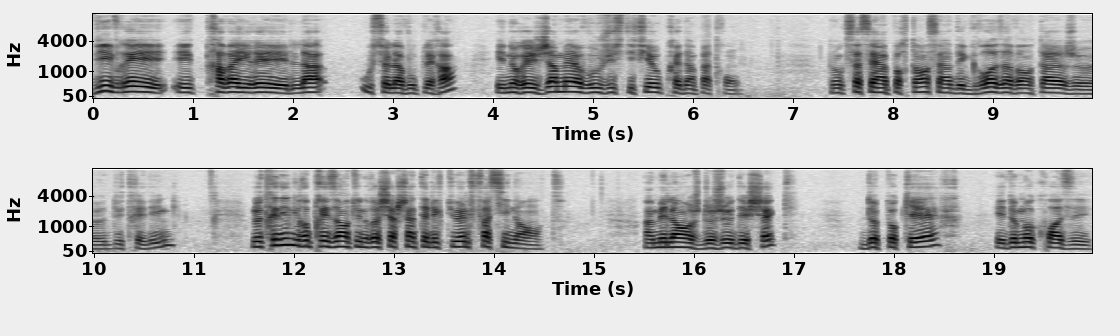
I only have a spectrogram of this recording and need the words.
vivrez et travaillerez là où cela vous plaira et n'aurez jamais à vous justifier auprès d'un patron. Donc ça c'est important, c'est un des gros avantages euh, du trading. Le trading représente une recherche intellectuelle fascinante, un mélange de jeux d'échecs, de poker et de mots croisés.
